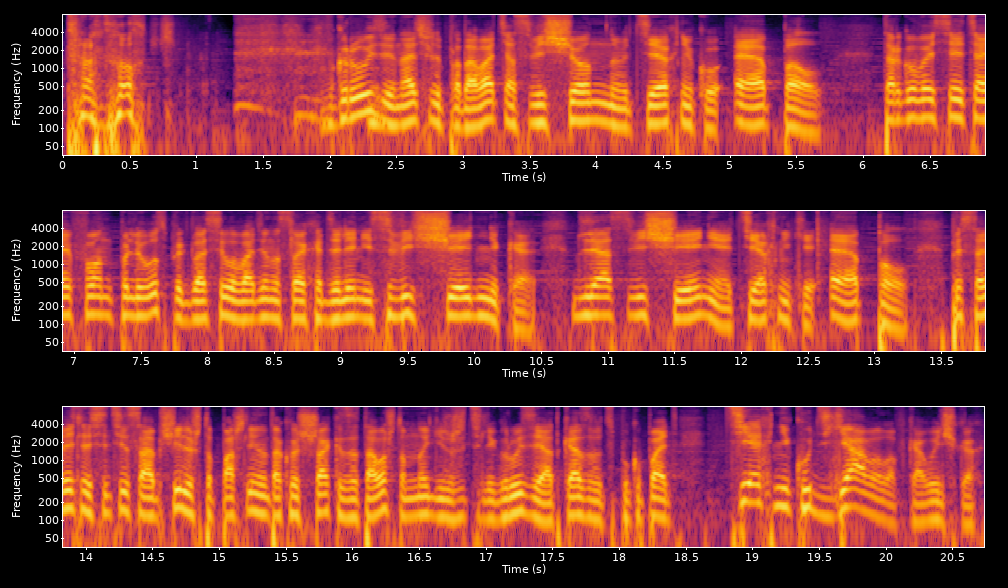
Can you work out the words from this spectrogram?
продолжим. В Грузии начали продавать освещенную технику Apple. Торговая сеть iPhone Plus пригласила в один из своих отделений священника для освещения техники Apple. Представители сети сообщили, что пошли на такой шаг из-за того, что многие жители Грузии отказываются покупать технику дьявола в кавычках,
